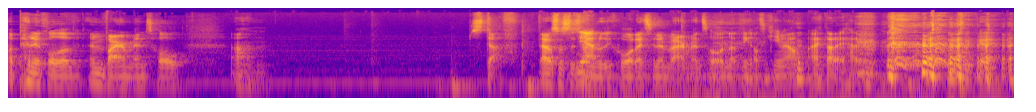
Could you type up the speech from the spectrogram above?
a pinnacle of environmental. Um, stuff. That was supposed to sound Yeah. really cool, and I said environmental, and nothing else came out. I thought I had it. That's okay.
